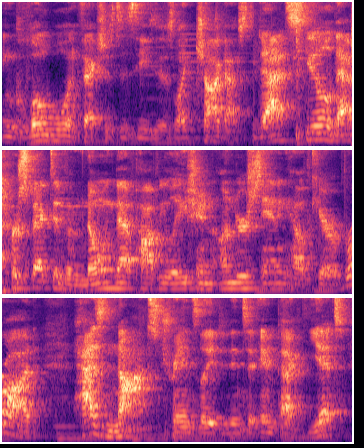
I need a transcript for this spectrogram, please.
in global infectious diseases like Chagas. That skill, that perspective of knowing that population, understanding healthcare abroad has not translated into impact yet,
